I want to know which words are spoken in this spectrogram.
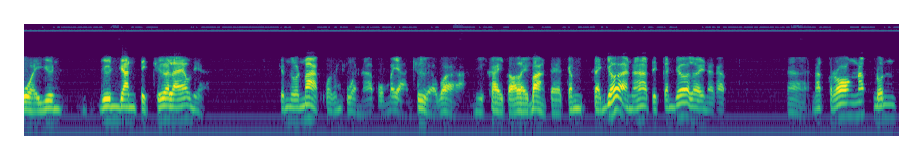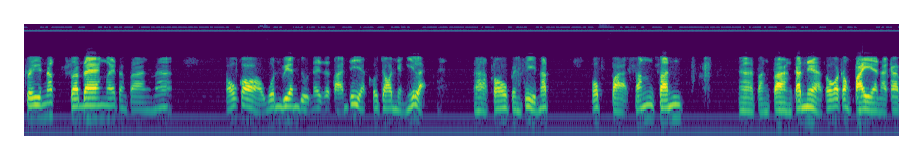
ป่วยยืนยืนยันติดเชื้อแล้วเนี่ยจำนวนมากพอสมควรนะผมไม่อ่านชื่อว่ามีใครต่ออะไรบ้าง แต่จำแต่เยอะนะติดกันเยอะเลยนะครับนักร้องนักดนตรีนัก แสดงอะไรต่างๆ นะเขาก็วนเวียนอยู่ในสถานที่โคจรอย่างนี้แหละอ่าเขาเป็นที่นัดพบปะสังสรรค์อ่าต่างๆ กันเนี่ยเขาก็ต้องไปนะครับ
